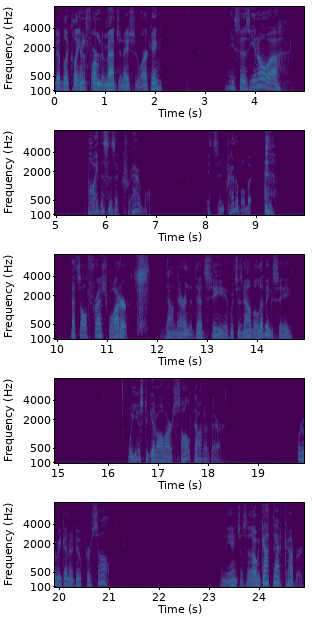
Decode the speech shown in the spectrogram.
biblically informed imagination working. He says, you know, uh, Boy, this is incredible. it's incredible, but that's all fresh water down there in the Dead Sea, which is now the living sea. We used to get all our salt out of there. What are we going to do for salt? And the angel says, Oh, we got that covered.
